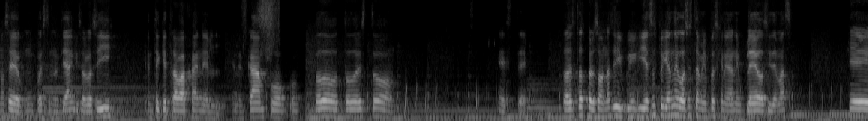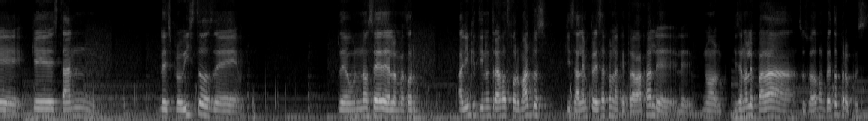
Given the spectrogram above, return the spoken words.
no sé, un puesto en el tianguis o algo así, gente que trabaja en el, en el campo, todo, todo esto, este, todas estas personas y, y, esos pequeños negocios también pues generan empleos y demás que, que están desprovistos de, de un, no sé, de a lo mejor alguien que tiene un trabajo formal, pues quizá la empresa con la que trabaja le, no, quizá no le paga su sueldo completo, pero pues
